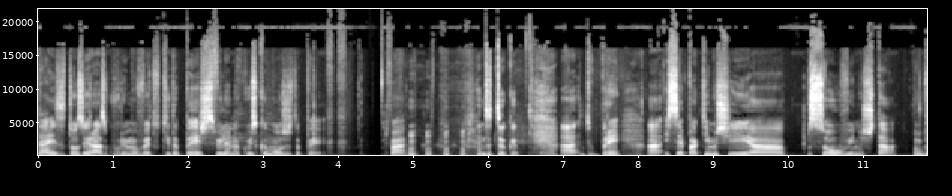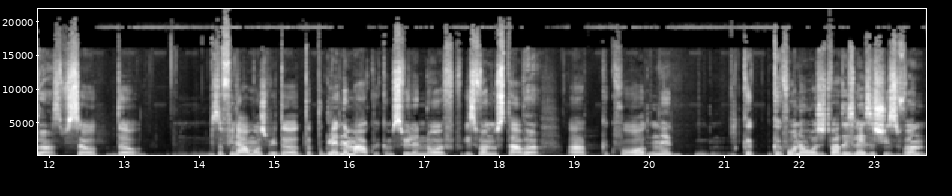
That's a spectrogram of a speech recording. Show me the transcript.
Да, и за този разговор има вето ти да пееш. Свилен, ако иска, може да пее. Това е. До тук. А, добре. А, и все пак ти имаш и а, солови неща. Да. Смисъл да за финал, може би, да, да погледнем малко и към Свилен Ноев извън остава. Да. А, какво, не, как, какво наложи това да излезеш извън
